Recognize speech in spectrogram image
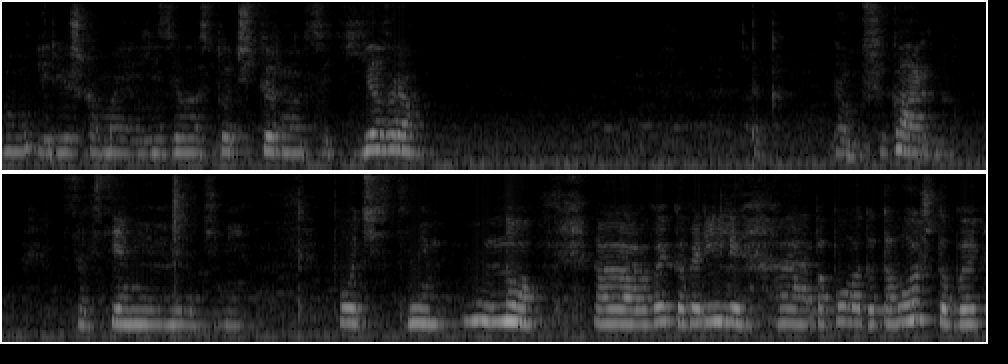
ну, Иришка моя ездила 114 евро. Так, там шикарно. Со всеми этими почестями. Но э, вы говорили э, по поводу того, чтобы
